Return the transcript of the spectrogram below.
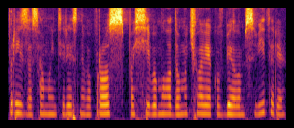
Приз за самый интересный вопрос. Спасибо молодому человеку в белом свитере.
